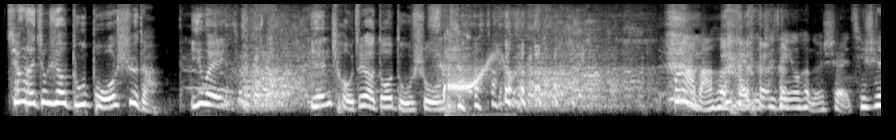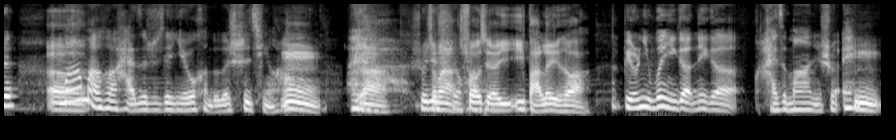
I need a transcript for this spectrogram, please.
将来就是要读博士的，因为眼瞅就要多读书。爸爸和孩子之间有很多事儿，其实妈妈和孩子之间也有很多的事情哈。嗯，哎呀说句实话说起来一把泪是吧？比如你问一个那个孩子妈，你说，哎，嗯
